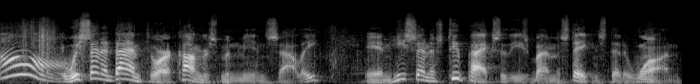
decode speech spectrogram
Oh. We sent a dime to our congressman, me and Sally, and he sent us two packs of these by mistake instead of one.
